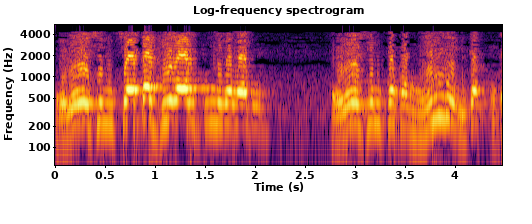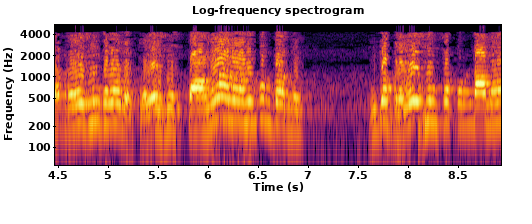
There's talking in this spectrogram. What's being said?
ప్రవేశించాక జీవ అవుతుంది కదా అది ప్రవేశించక ముందు ఇంకా ఇంకా ప్రవేశించలేదు ప్రవేశిస్తాను అని అనుకుంటోంది ఇంకా ప్రవేశించకుండానే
